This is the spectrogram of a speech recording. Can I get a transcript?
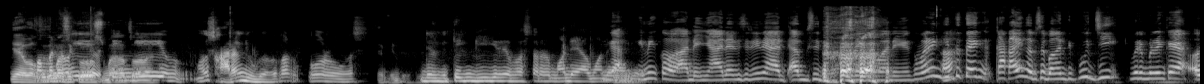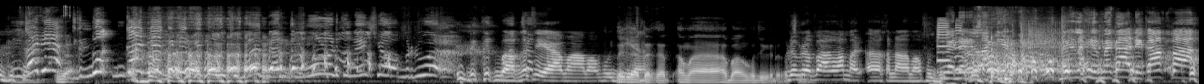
Ya waktu itu masih kurus banget tinggi. soalnya. Oh, sekarang juga kan kurus. Ya, beda sih. Dia lebih tinggi gitu postur model-model. Enggak, gitu. ini kalau adanya ada di sini nih abis itu sama adanya. Kemarin gitu teh kakaknya gak bisa banget dipuji. Bener-bener kayak Oh, gitu. enggak deh, gendut, enggak deh gitu gitu. Banget berantem mulu di Tonight Show berdua. Deket banget sih ya sama, sama Fuji ya. Dekat-dekat sama abang aku juga dekat. Udah berapa lama eh, kenal sama Fuji? Enggak dari lahir. Dari lahir mereka adik kakak.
